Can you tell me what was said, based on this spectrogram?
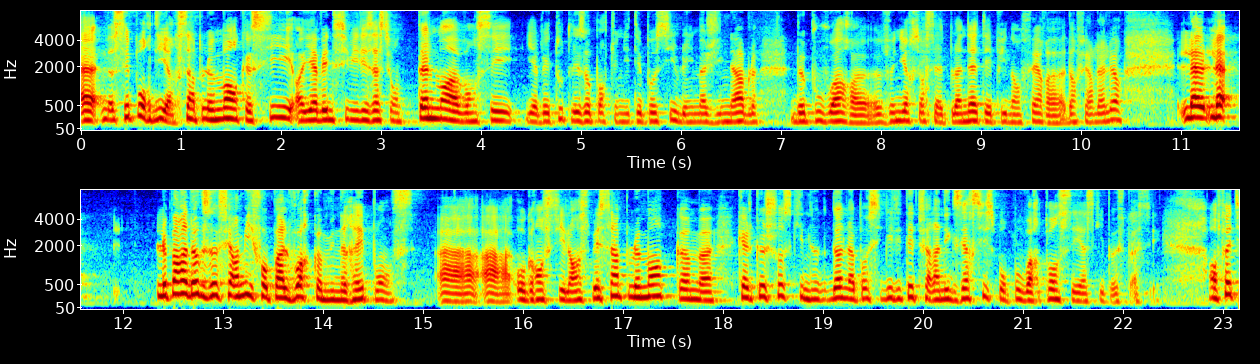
euh, c'est pour dire simplement que si il y avait une civilisation tellement avancée, il y avait toutes les opportunités possibles et imaginables de pouvoir euh, venir sur cette planète et puis d'en faire, euh, d'en faire la leur. le paradoxe de Fermi, il faut pas le voir comme une réponse au grand silence, mais simplement comme euh, quelque chose qui nous donne la possibilité de faire un exercice pour pouvoir penser à ce qui peut se passer. En fait,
